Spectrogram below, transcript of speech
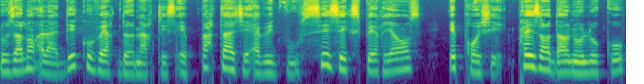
nous allons à la découverte d'un artiste et partager avec vous ses expériences et projets. Présent dans nos locaux,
